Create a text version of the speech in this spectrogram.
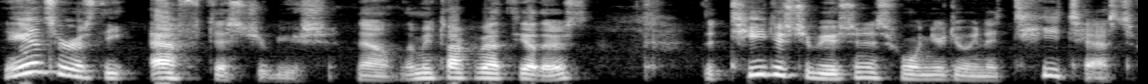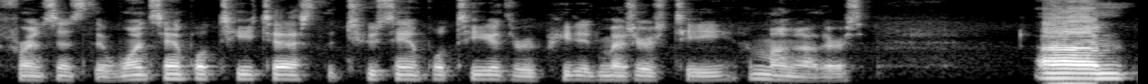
The answer is the F distribution. Now, let me talk about the others. The T distribution is for when you're doing a t-test, for instance, the one-sample t-test, the two-sample t, or the repeated measures t, among others. Um,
